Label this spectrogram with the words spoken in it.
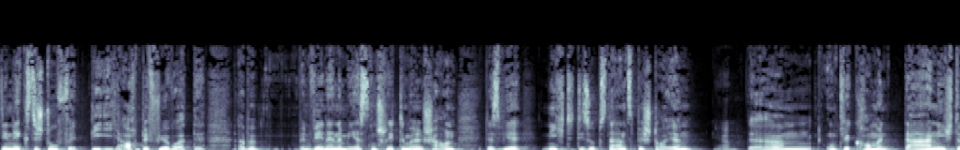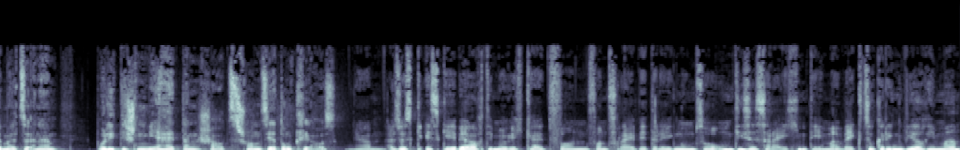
die nächste Stufe, die ich auch befürworte. Aber wenn wir in einem ersten Schritt einmal schauen, dass wir nicht die Substanz besteuern ja. ähm, und wir kommen da nicht einmal zu einer politischen Mehrheit, dann schaut es schon sehr dunkel aus. Ja, also es, es gäbe auch die Möglichkeit von, von Freibeträgen, um so, um dieses Reichenthema wegzukriegen, wie auch immer.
